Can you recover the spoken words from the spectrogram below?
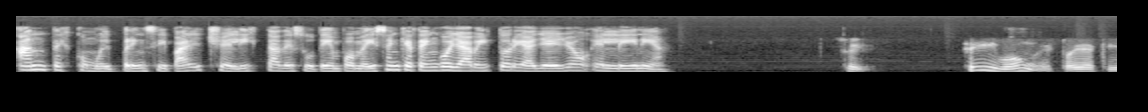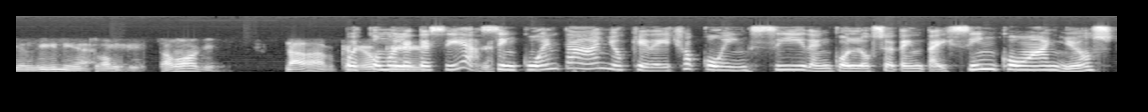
antes como el principal chelista de su tiempo. Me dicen que tengo ya a Víctor y a Yello en línea. Sí, sí, bueno, estoy aquí en línea. Estamos, aquí. Nada, pues como les decía, 50 años que de hecho coinciden con los 75 años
